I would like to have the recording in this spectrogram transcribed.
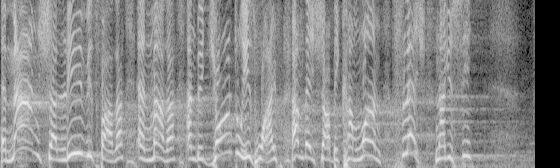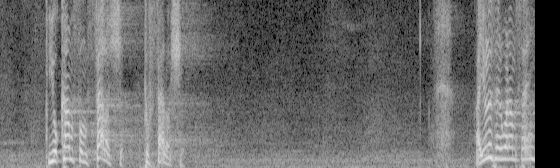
a man shall leave his father and mother and be joined to his wife, and they shall become one flesh. Now, you see, you come from fellowship to fellowship. Are you listening to what I'm saying?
